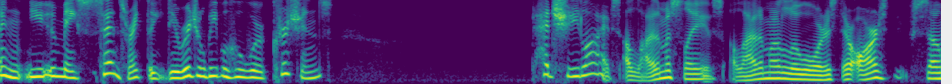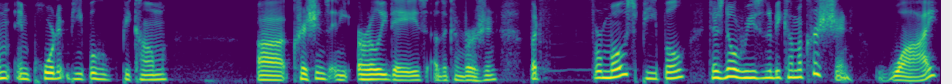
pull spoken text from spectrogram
and you, it makes sense, right? The the original people who were Christians had shitty lives. A lot of them are slaves. A lot of them are low orders. There are some important people who become uh, Christians in the early days of the conversion, but for most people, there's no reason to become a Christian. Why?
